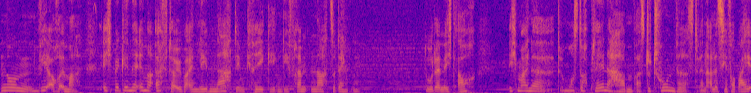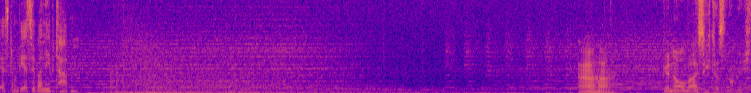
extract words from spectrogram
nun, wie auch immer. Ich beginne immer öfter über ein Leben nach dem Krieg gegen die Fremden nachzudenken. Du denn nicht auch? Ich meine, du musst doch Pläne haben, was du tun wirst, wenn alles hier vorbei ist und wir es überlebt haben. Aha. Genau weiß ich das noch nicht.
